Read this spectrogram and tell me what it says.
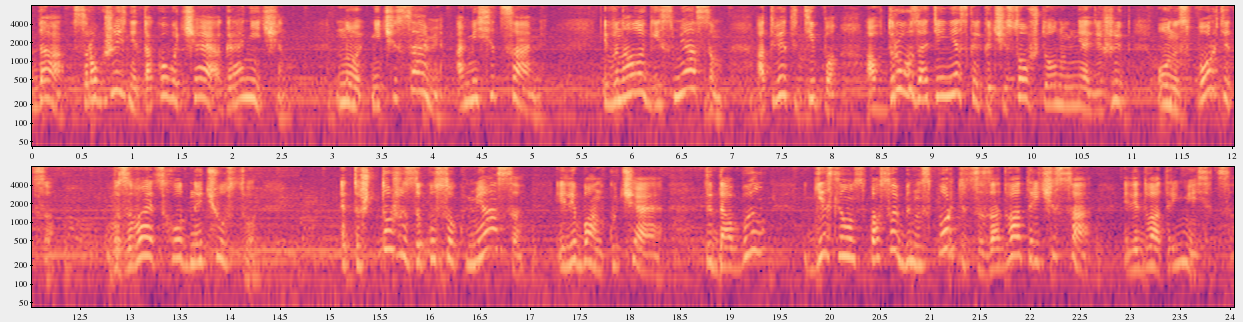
да, срок жизни такого чая ограничен, но не часами, а месяцами. И в аналогии с мясом ответы типа «А вдруг за те несколько часов, что он у меня лежит, он испортится?» вызывает сходные чувства. Это что же за кусок мяса или банку чая ты добыл, если он способен испортиться за 2-3 часа или 2-3 месяца?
